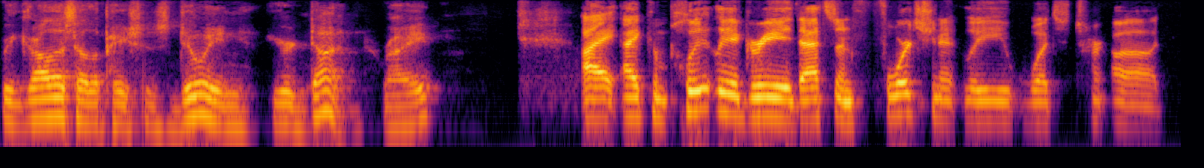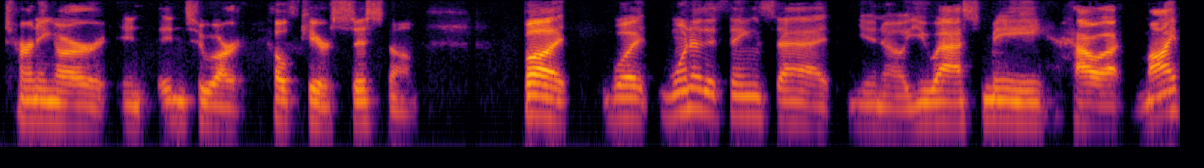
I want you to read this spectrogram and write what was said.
regardless of how the patient's doing, you're done, right? I, I completely agree. That's unfortunately what's tur- uh, turning our in, into our healthcare system. But what one of the things that you know you asked me how I, my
